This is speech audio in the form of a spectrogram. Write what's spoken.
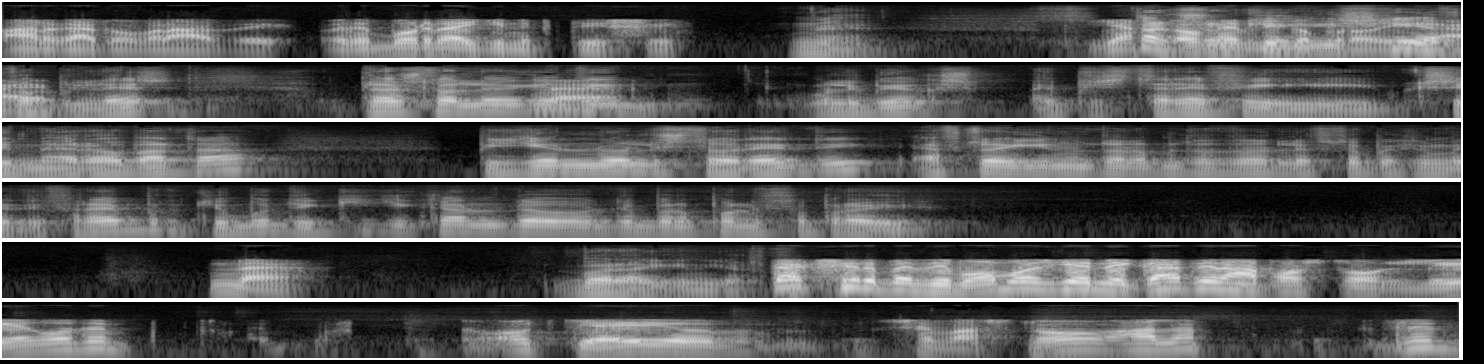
αργά το βράδυ. Δεν μπορεί να γίνει πτήση. Ναι. Γι' αυτό okay, το πρωί. αυτό που λες. Πλέον το λέω ναι. γιατί ο Ολυμπιακός επιστρέφει ξημερώματα, πηγαίνουν όλοι στο Ρέντι. Αυτό έγινε τώρα με το τελευταίο παιχνίδι με τη Φράιμπουργκ και μπουν εκεί και κάνουν το, την προπόνηση το πρωί. Ναι. Μπορεί να γίνει αυτό. Εντάξει, ρε παιδί μου, όμως γενικά την αποστολή, εγώ δεν, Οκ, okay, σεβαστό, αλλά δεν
